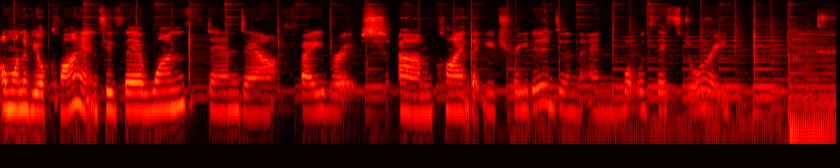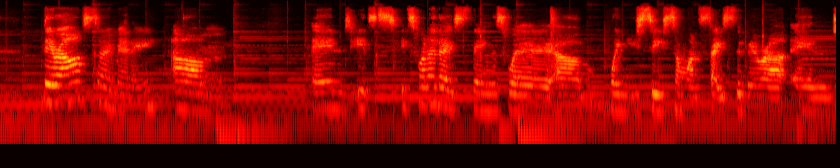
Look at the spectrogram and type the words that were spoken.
on one of your clients. Is there one standout favourite um, client that you treated, and, and what was their story? There are so many. Um, and it's it's one of those things where um, when you see someone face the mirror and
